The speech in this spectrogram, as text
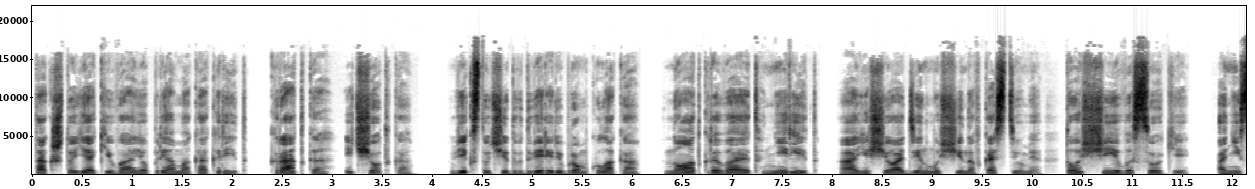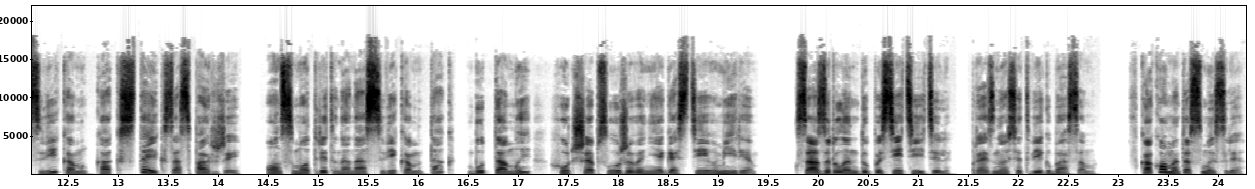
Так что я киваю прямо как Рит, кратко и четко. Вик стучит в дверь ребром кулака, но открывает не Рид, а еще один мужчина в костюме, тощий и высокий. Они с Виком как стейк со спаржей. Он смотрит на нас с Виком так, будто мы — худшее обслуживание гостей в мире. «К Сазерленду посетитель», — произносит Вик басом. «В каком это смысле?»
